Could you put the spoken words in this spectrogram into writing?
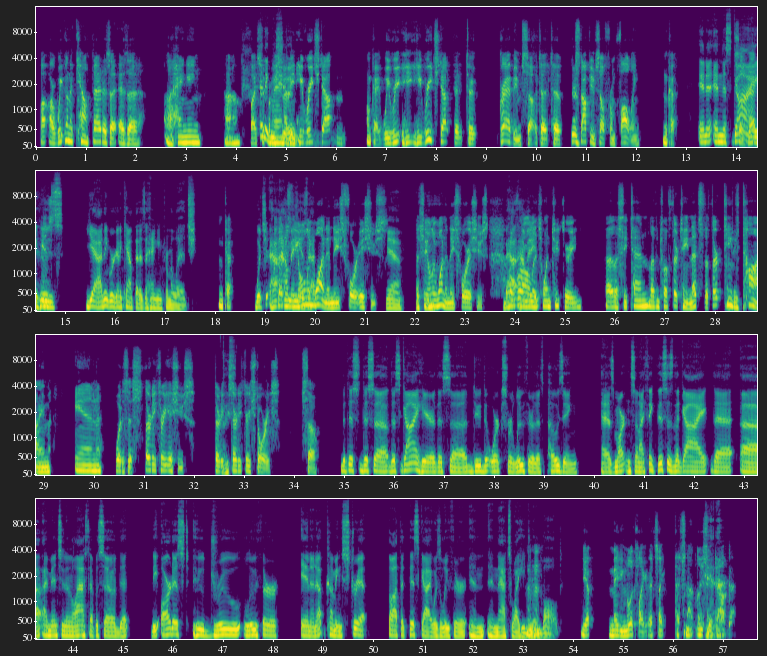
Uh, are we going to count that as a as a, a hanging uh, by we Superman? I mean, he reached out and okay, we re- he he reached out to to grab himself to to Yeah. stop himself from falling. Okay, And and this guy is- who's yeah, I think we're going to count that as a hanging from a ledge. okay. Which how, That how is many the is only one in these four issues. Yeah, That's the only one in these four issues. How, Overall, how many? it's one, two, three. uh, let's see, 10, 11, 12, 13. That's the 13th 13. time in, what is this, 33 issues, 30, Nice. 33 stories. So, But this this uh this guy here, this uh dude that works for Luthor that's posing as Martinson, I think this is the guy that uh I mentioned in the last episode that the artist who drew Luthor in an upcoming strip thought that this guy was Luthor and and that's why he drew him bald. yep, made him look like that's like, that's not Luthor, Yeah. dog.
